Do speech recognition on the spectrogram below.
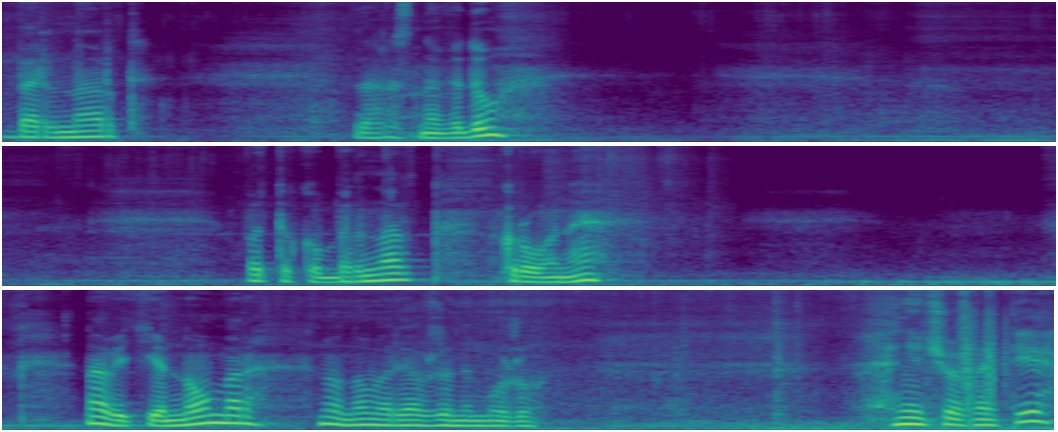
Бернард. Зараз наведу. Ось тако Бернард Кроне. Навіть є номер, ну номер я вже не можу нічого знайти.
